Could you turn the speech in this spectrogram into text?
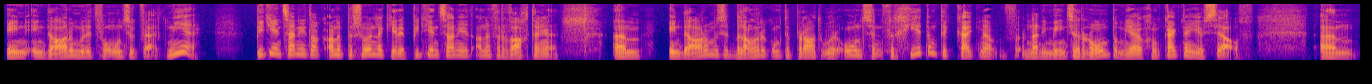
en en daarom moet dit vir ons ook werk. Nee. Pietie en Sunny het dalk ander persoonlikhede. Pietie en Sunny het ander verwagtinge. Um en daarom is dit belangrik om te praat oor ons en vergeet om te kyk na na die mense rondom jou, gaan kyk na jouself. Um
